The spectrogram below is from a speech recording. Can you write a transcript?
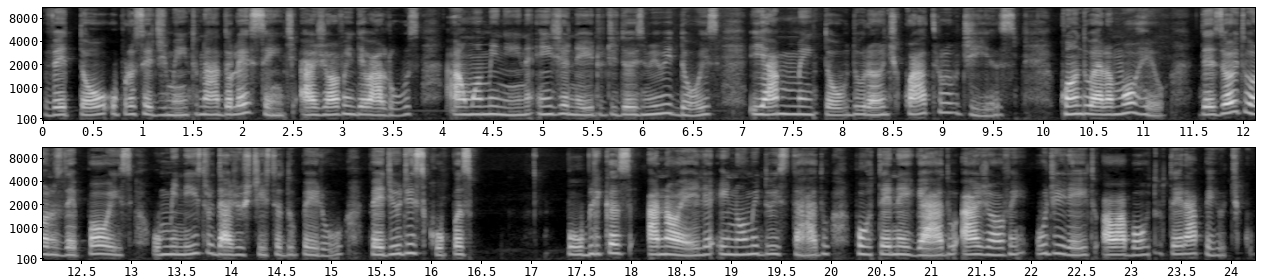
vetou o procedimento na adolescente. A jovem deu à luz a uma menina em janeiro de 2002 e a amamentou durante quatro dias, quando ela morreu. Dezoito anos depois, o ministro da Justiça do Peru pediu desculpas públicas a Noélia em nome do Estado por ter negado à jovem o direito ao aborto terapêutico.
